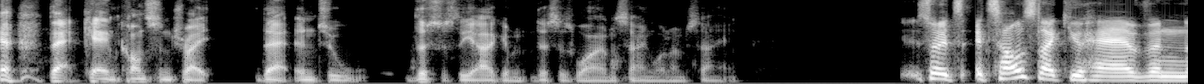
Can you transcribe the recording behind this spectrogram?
That can concentrate that into this is the argument. This is why I'm saying what I'm saying so it's it sounds like you have an,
